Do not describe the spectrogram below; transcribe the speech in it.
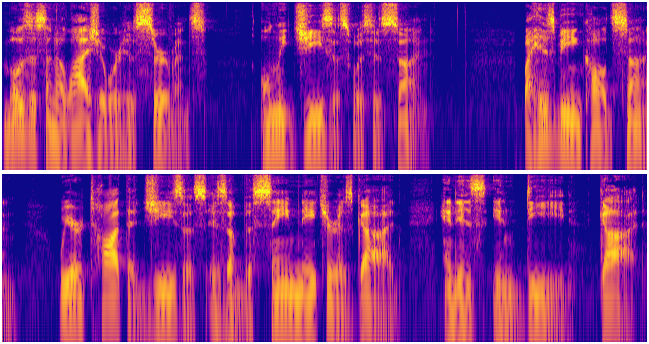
Moses and Elijah were his servants, only Jesus was his son. By his being called Son, we are taught that Jesus is of the same nature as God and is indeed God.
